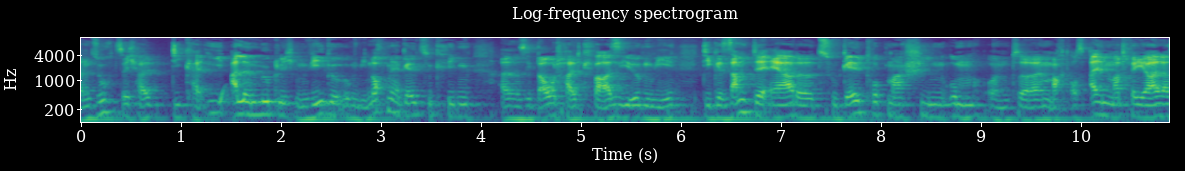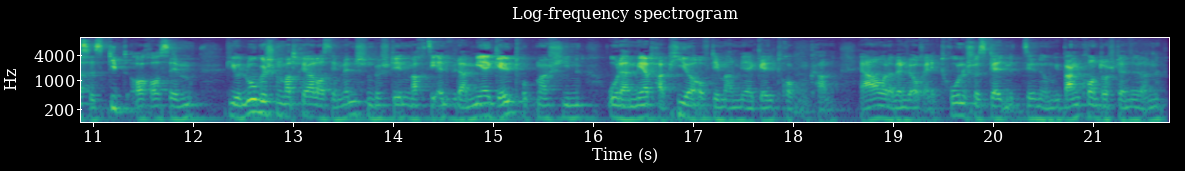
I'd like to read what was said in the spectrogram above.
dann sucht sich halt die KI alle möglichen Wege, irgendwie noch mehr Geld zu kriegen. Also sie baut halt quasi irgendwie die gesamte Erde zu Gelddruckmaschinen um und äh, macht aus allem Material, das es gibt, auch aus dem biologischen Material, aus dem Menschen bestehen, macht sie entweder mehr Gelddruckmaschinen oder mehr Papier, auf dem man mehr Geld drucken kann. Ja, oder wenn wir auch elektronisches Geld mitzählen, irgendwie Bankkontostände, dann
